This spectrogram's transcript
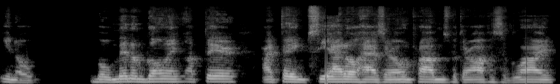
you know momentum going up there. I think Seattle has their own problems with their offensive line.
